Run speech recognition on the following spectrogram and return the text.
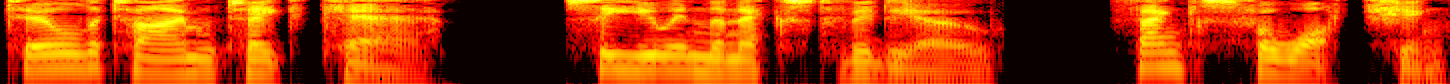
Till the time take care. See you in the next video. Thanks for watching.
